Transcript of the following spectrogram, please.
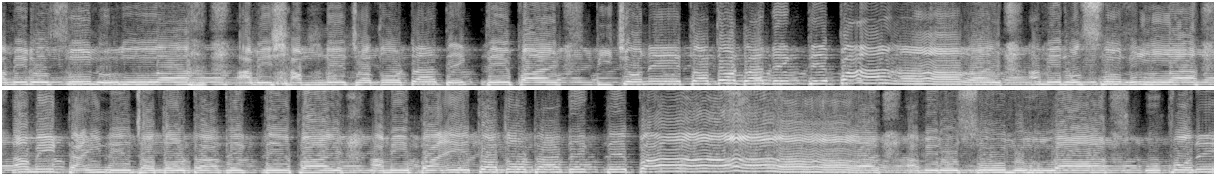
আমি রসুল্লাহ আমি সামনে যতটা দেখতে পাই, পিছনে ততটা দেখতে পাই। আমি রসুল্লাহ আমি ডাইনে যতটা দেখতে পাই, আমি বায়ে ততটা দেখতে পাই। আমি রসুল্লাহ উপরে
